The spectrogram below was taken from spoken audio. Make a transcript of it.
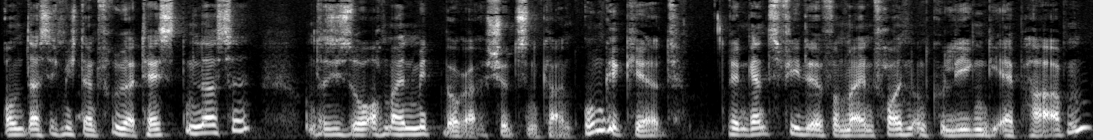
und dass ich mich dann früher testen lasse und dass ich so auch meinen Mitbürger schützen kann. Umgekehrt, wenn ganz viele von meinen Freunden und Kollegen die App haben,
